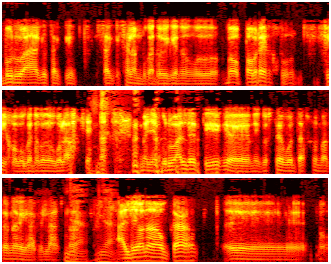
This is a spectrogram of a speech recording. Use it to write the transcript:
buruak, ezakit, ezakit zelan bukatu egiten dugu, bo, pobre, ju, fijo bukatuko dugula, baina, buru aldetik, eh, nik uste, buelta asko ematen ari garela. Ja, ja. Alde hona dauka, e, no,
